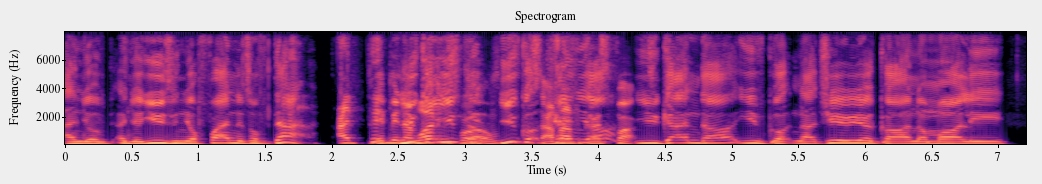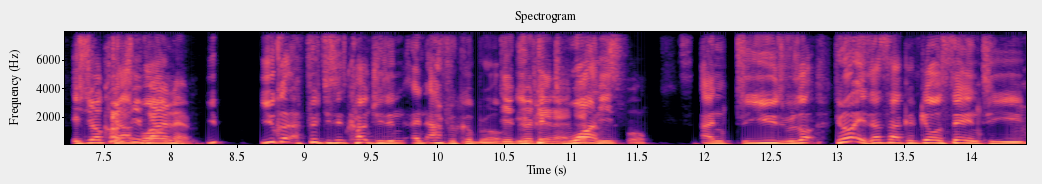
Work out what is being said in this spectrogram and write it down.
and you're and you're using your findings of that. I They've picked You've got, one you've from got, you've got South Kenya, Uganda, you've got Nigeria, Ghana, Mali, Is your country Gabon. violent? You, you got 56 countries in, in Africa, bro. They're you good picked in. They're one, peaceful. and to use result. You know what it is? That's like a girl saying to you,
